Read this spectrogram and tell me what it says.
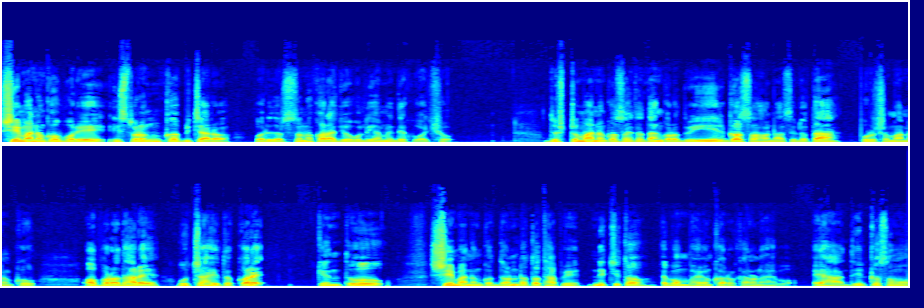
ସେମାନଙ୍କ ଉପରେ ଈଶ୍ୱରଙ୍କ ବିଚାର ପରିଦର୍ଶନ କରାଯିବ ବୋଲି ଆମେ ଦେଖୁଅଛୁ। ଦୁଷ୍ଟମାନଙ୍କ ସହିତ ତାଙ୍କର ଦୀର୍ଘ ସହନଶୀଳତା ପୁରୁଷମାନଙ୍କୁ ଅପରାଧରେ ଉତ୍ସାହିତ କରେ। କିନ୍ତୁ ସେମାନଙ୍କ ଦଣ୍ଡ ତଥାପି ନିଶ୍ଚିତ ଏବଂ ଭୟଙ୍କର କାରଣ ହେବ। ଏହା ଦୀର୍ଘ ସମୟ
